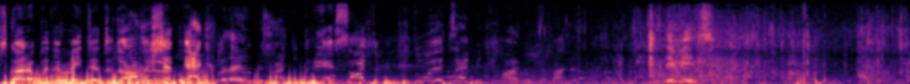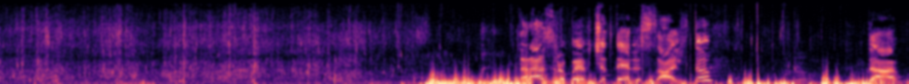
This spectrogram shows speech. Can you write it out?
Скоро будемо йти додому. Ще 5 хвилин. Сальто, під водою, це мінімально для мене. Дивіться. Тарас зробив 4 сальто. Да.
